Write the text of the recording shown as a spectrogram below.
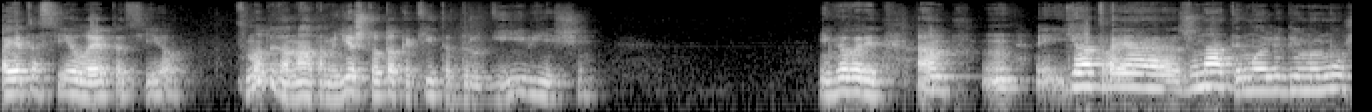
Это съел, это съел. Смотрит, она там ест что-то, какие-то другие вещи. И говорит, а, я твоя жена, ты мой любимый муж,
